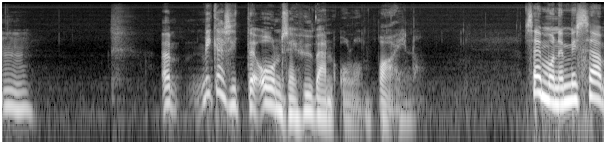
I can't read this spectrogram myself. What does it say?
Mm. Mikä sitten on se hyvän olon paino? Semmoinen, missä,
